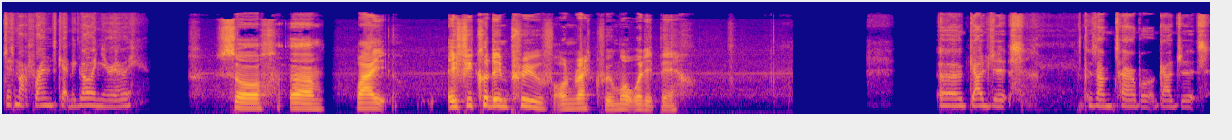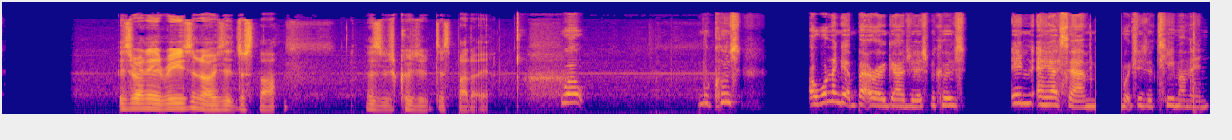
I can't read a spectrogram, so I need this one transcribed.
just my friends kept me going, you really. So, um, why? If you could improve on Rec Room, what would it be? Uh, gadgets, because I'm terrible at gadgets. Is there any reason, or is it just that? Is it because you're just bad at it? Well, because I want to get better at gadgets because in ASM, which is a team I'm in,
